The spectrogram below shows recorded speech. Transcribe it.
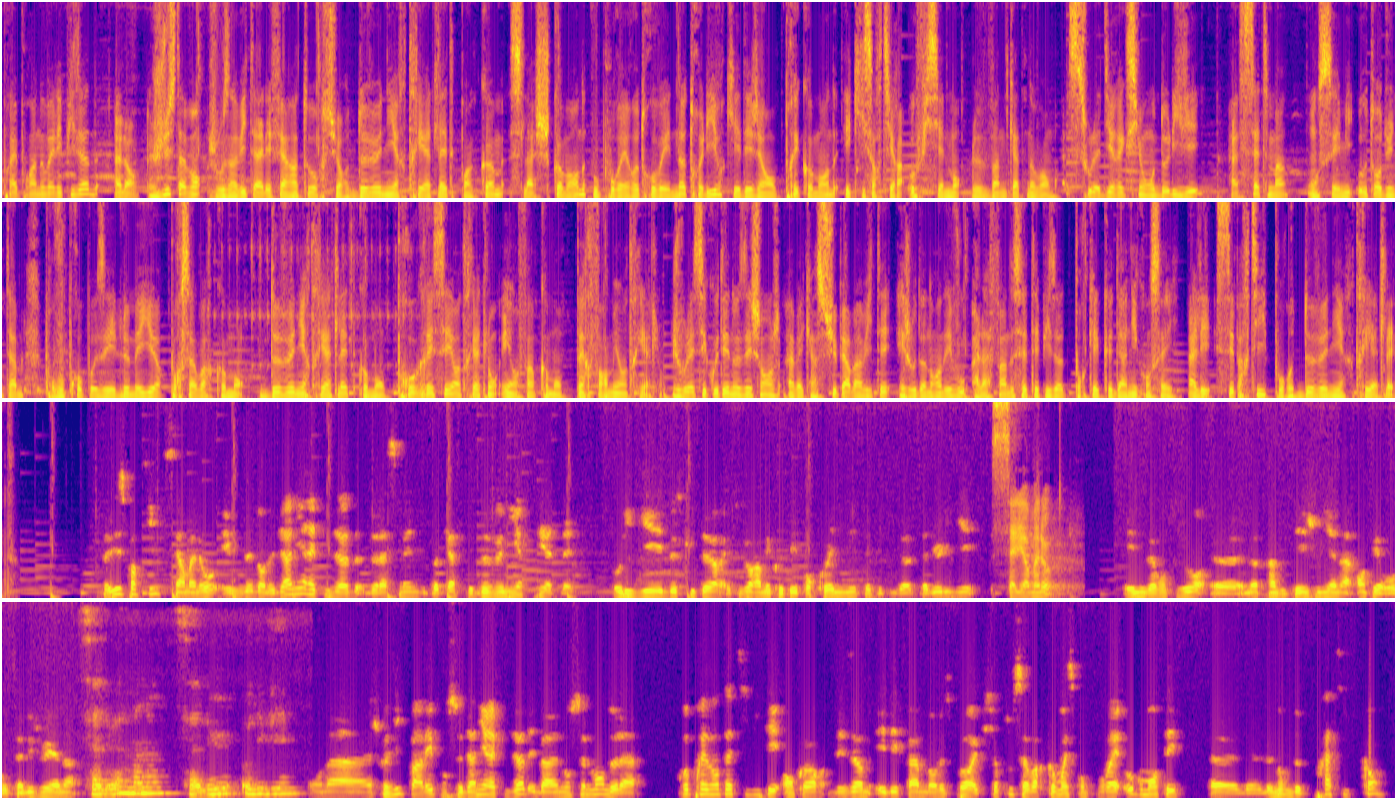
Prêt pour un nouvel épisode Alors, juste avant, je vous invite à aller faire un tour sur devenirtriathlète.com slash commande. Vous pourrez retrouver notre livre qui est déjà en précommande et qui sortira officiellement le 24 novembre. Sous la direction d'Olivier, à sept mains, on s'est mis autour d'une table pour vous proposer le meilleur pour savoir comment devenir triathlète, comment progresser en triathlon et enfin comment performer en triathlon. Je vous laisse écouter nos échanges avec un superbe invité et je vous donne rendez-vous à la fin de cet épisode pour quelques derniers conseils. Allez, c'est parti pour devenir triathlète. Salut sportifs, c'est Armano et vous êtes dans le dernier épisode de la semaine du podcast Devenir triathlète. Olivier de Scooter est toujours à mes côtés pour co-animer cet épisode. Salut Olivier. Salut Armano. Et nous avons toujours euh, notre invitée Juliana Antero. Salut Juliana. Salut Armano. Salut Olivier. On a choisi de parler pour ce dernier épisode et ben non seulement de la représentativité encore des hommes et des femmes dans le sport et puis surtout savoir comment est-ce qu'on pourrait augmenter euh, le, le, nombre de pratiquants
